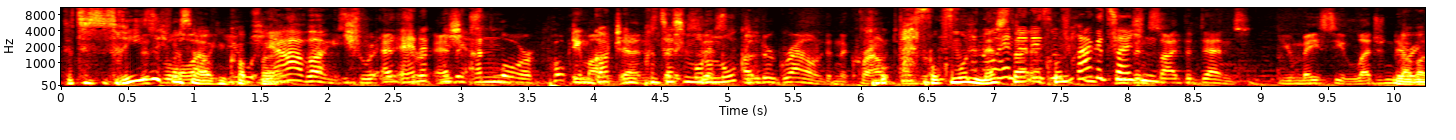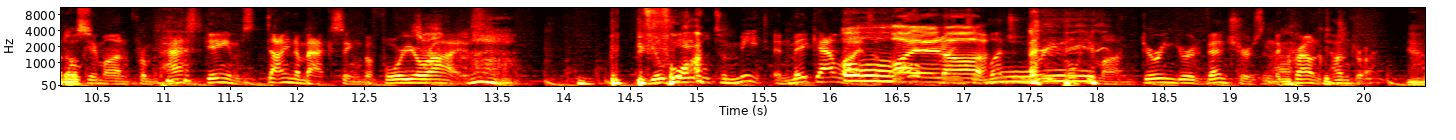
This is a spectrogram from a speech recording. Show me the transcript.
Das ist riesig, was er auf dem Kopf Ja, hat. aber ich erinnert mich an den Gott in Prinzessin Mononoke. Underground in the Crown Tundra. Pokémon Nur Nester erkunden? Fragezeichen. you may see legendary. Pokemon from past games Dynamaxing before your eyes. You'll be able to meet and make allies of all kinds of legendary Pokemon during your adventures in the Ah, Crown gut. Tundra, Ja.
